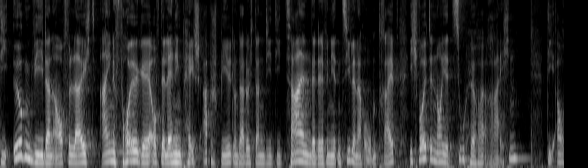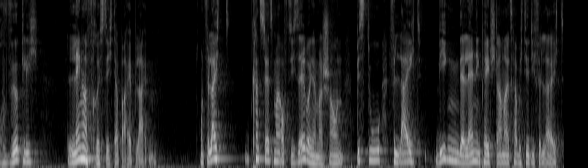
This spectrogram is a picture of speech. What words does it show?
die irgendwie dann auch vielleicht eine Folge auf der Landingpage abspielt und dadurch dann die, die Zahlen der definierten Ziele nach oben treibt. Ich wollte neue Zuhörer erreichen, die auch wirklich längerfristig dabei bleiben. Und vielleicht kannst du jetzt mal auf dich selber ja mal schauen, bist du vielleicht wegen der Landingpage damals, habe ich dir die vielleicht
